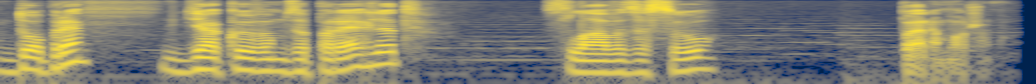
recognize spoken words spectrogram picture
Добре. Дякую вам за перегляд. Слава ЗСУ. Переможемо.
